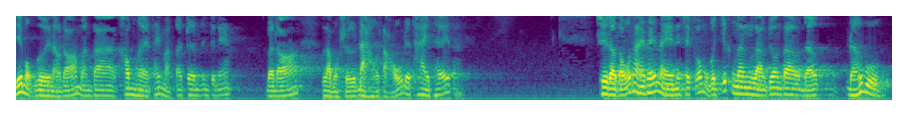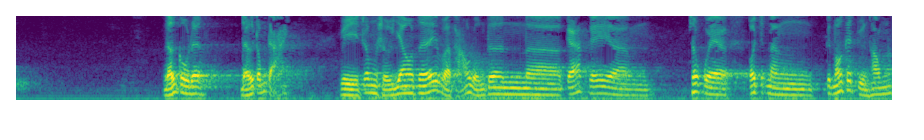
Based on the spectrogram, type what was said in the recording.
với một người nào đó mà anh ta không hề thấy mặt ở trên internet, và đó là một sự đào tẩu để thay thế ta. Sự đào tẩu thay thế này nó sẽ có một cái chức năng làm cho anh ta đỡ đỡ buồn, đỡ cô đơn, đỡ trống trải. Vì trong sự giao tế và thảo luận trên à, các cái à, software có chức năng, cái nói cách truyền thông đó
